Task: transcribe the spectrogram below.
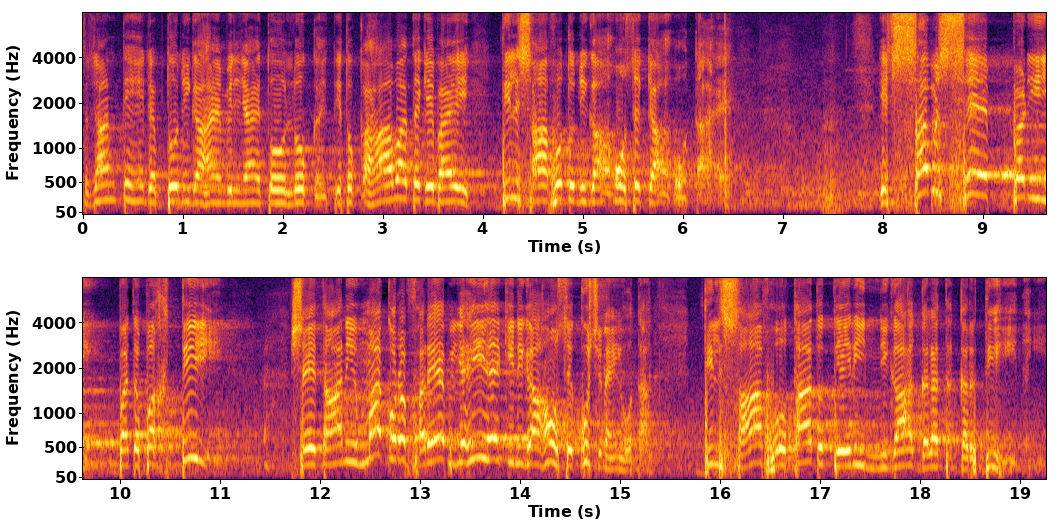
تو جانتے ہیں جب دو نگاہیں مل جائیں تو لوگ کہتے تو کہاوت ہے کہ بھائی دل صاف ہو تو نگاہوں سے کیا ہوتا ہے؟ یہ سب سے بڑی بدبختی شیطانی مکر اور فریب یہی ہے کہ نگاہوں سے کچھ نہیں ہوتا۔ دل صاف ہوتا تو تیری نگاہ غلط کرتی ہی نہیں۔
